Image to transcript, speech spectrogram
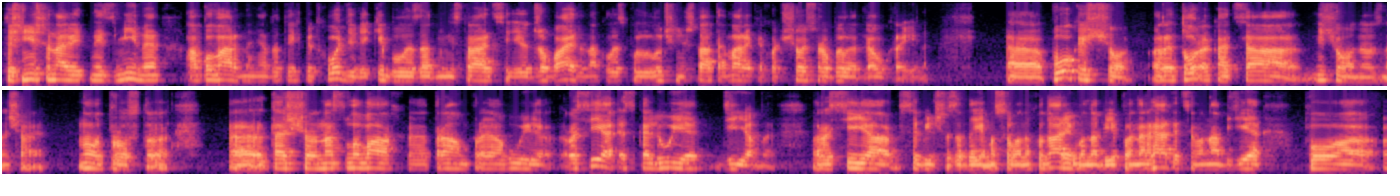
точніше, навіть не зміни, а повернення до тих підходів, які були за адміністрації Джо Байдена, коли Сполучені Штати Америки хоч щось робили для України. Е, поки що риторика ця нічого не означає. Ну от просто те, що на словах е, Трамп реагує, Росія ескалює діями. Росія все більше завдає масованих ударів. Вона б'є по енергетиці, вона б'є по е,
